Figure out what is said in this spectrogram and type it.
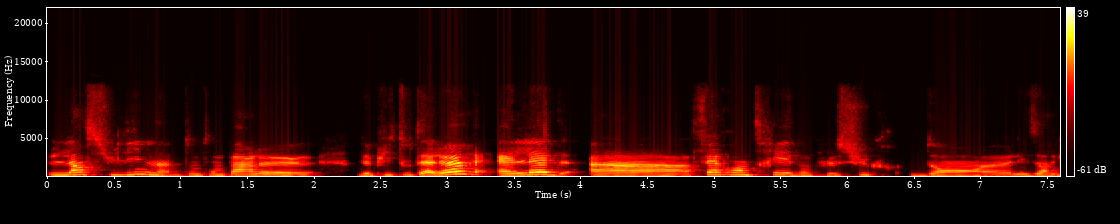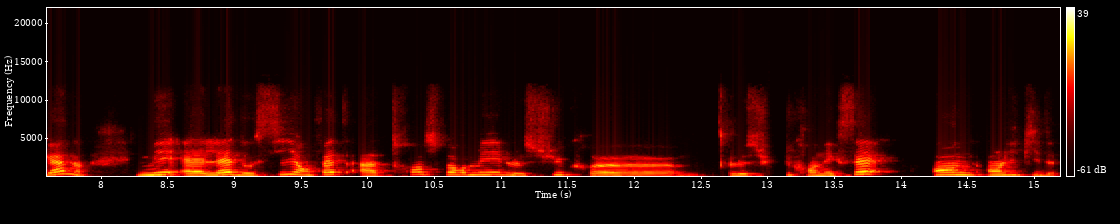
l'insuline dont on parle euh, depuis tout à l'heure, elle aide à faire rentrer donc le sucre dans euh, les organes, mais elle aide aussi en fait à transformer le sucre, euh, le sucre en excès en lipides.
